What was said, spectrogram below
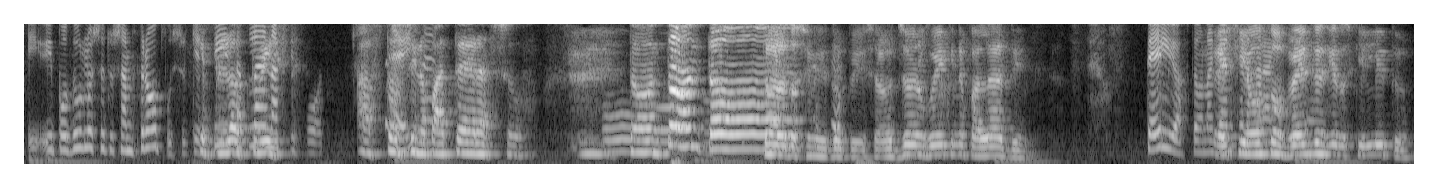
υποδούλωσε τους ανθρώπους σου. Και, Και εσύ είσαι plot απλά ένα twist. κτυπό. Αυτός Ε, είναι είσαι- ο πατέρας σου. Ω. Τον, τον, τον. Τώρα το συνειδητοποίησα. Ο John Wick είναι παλάντιν. Τέλειο αυτό να κάνεις. Έχει oath of vengeance για το σκυλί του.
